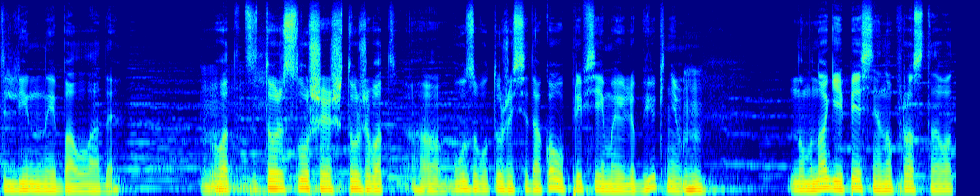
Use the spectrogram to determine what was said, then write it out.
длинные баллады? М. Вот ты тоже слушаешь ту же вот э, Бузову, ту же Седокову, при всей моей любви к ним, Мгм. ну, многие песни, ну, просто вот...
